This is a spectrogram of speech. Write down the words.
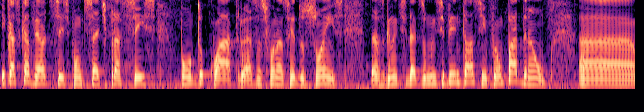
e Cascavel de 6,7 para 6,4. Essas foram as reduções das grandes cidades do município. Então, assim, foi um padrão. Ah,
